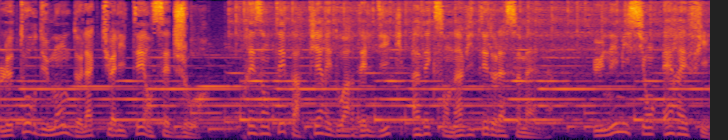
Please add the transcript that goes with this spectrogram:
le tour du monde de l'actualité en 7 jours. Présenté par Pierre-Édouard Deldic avec son invité de la semaine. Une émission RFI.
